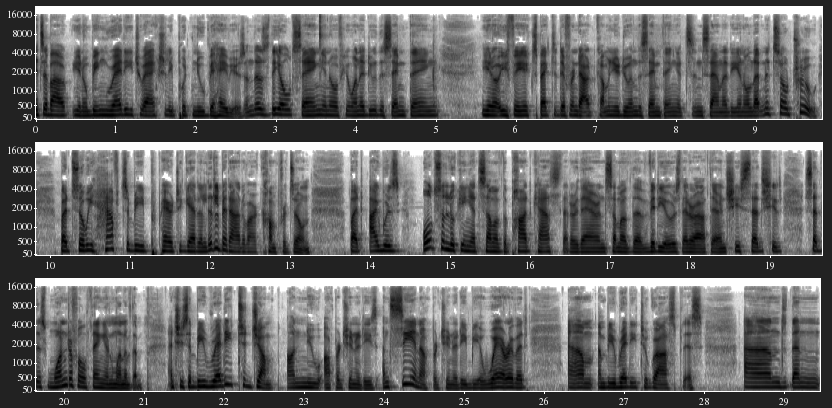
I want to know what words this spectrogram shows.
it's about, you know, being ready to actually put new behaviors. And there's the old saying, you know, if you want to do the same thing, you know, if you expect a different outcome and you're doing the same thing, it's insanity and all that. And it's so true. But so we have to be prepared to get a little bit out of our comfort zone. But I was also looking at some of the podcasts that are there and some of the videos that are out there. And she said, she said this wonderful thing in one of them. And she said, be ready to jump on new opportunities and see an opportunity, be aware of it, um, and be ready to grasp this. And then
